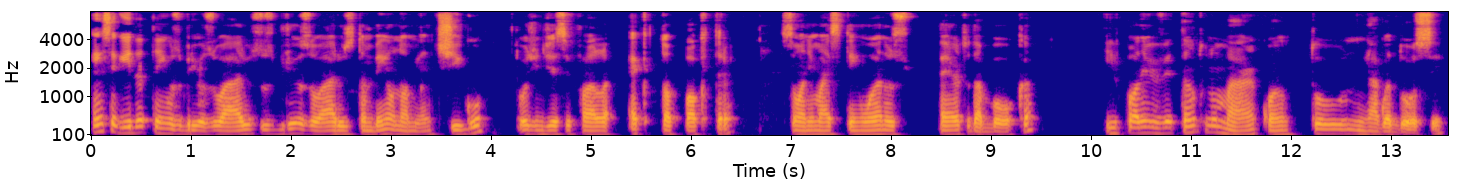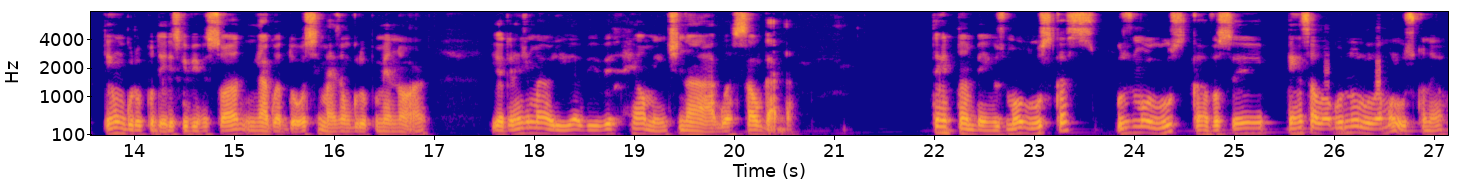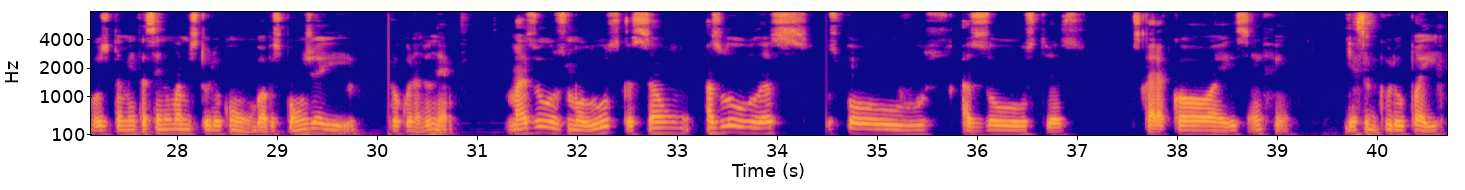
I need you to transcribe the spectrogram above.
Em seguida tem os briozoários. Os briozoários também é um nome antigo. Hoje em dia se fala Ectopoctra. São animais que têm o ânus perto da boca e podem viver tanto no mar quanto em água doce. Tem um grupo deles que vive só em água doce, mas é um grupo menor. E a grande maioria vive realmente na água salgada. Tem também os moluscas. Os molusca, você pensa logo no Lula Molusco, né? Hoje também está sendo uma mistura com Bob Esponja e Procurando Nemo. Mas os moluscas são as lulas, os polvos, as ostras, os caracóis, enfim. E esse grupo aí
